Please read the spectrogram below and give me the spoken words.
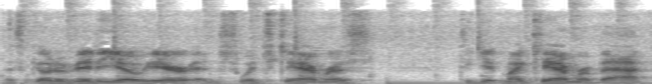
Let's go to video here and switch cameras to get my camera back.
